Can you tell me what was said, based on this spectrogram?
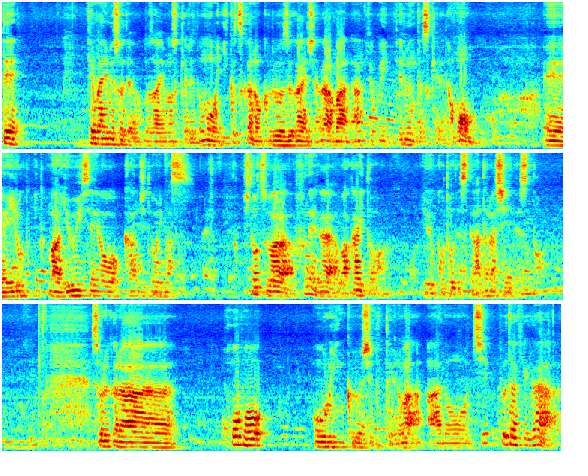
で手前味噌ではございますけれどもいくつかのクルーズ会社がまあ南極行ってるんですけれども、えーいろまあ、優位性を感じております。一つは船が若いと。いうことですね。新しいですと。それからほぼオールインクルーシブというのはあのチップだけが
